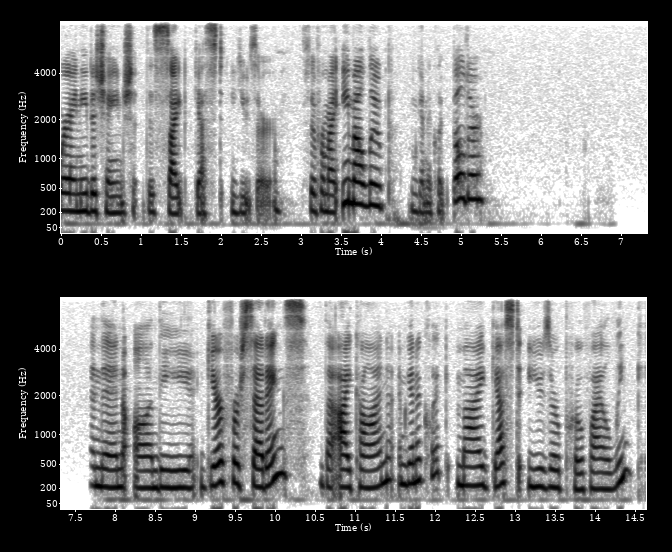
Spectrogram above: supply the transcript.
where I need to change the site guest user. So for my email loop, I'm going to click Builder. And then on the gear for settings, the icon, I'm going to click my guest user profile link.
